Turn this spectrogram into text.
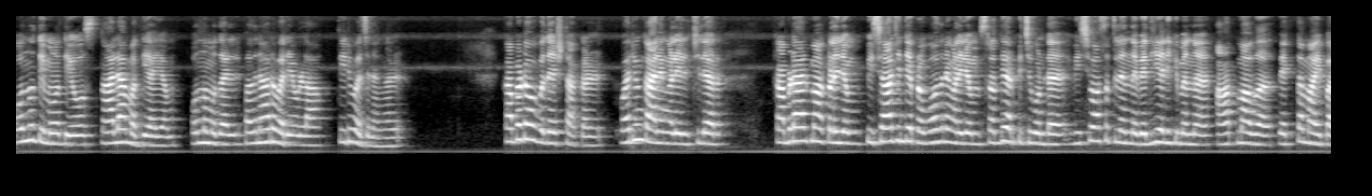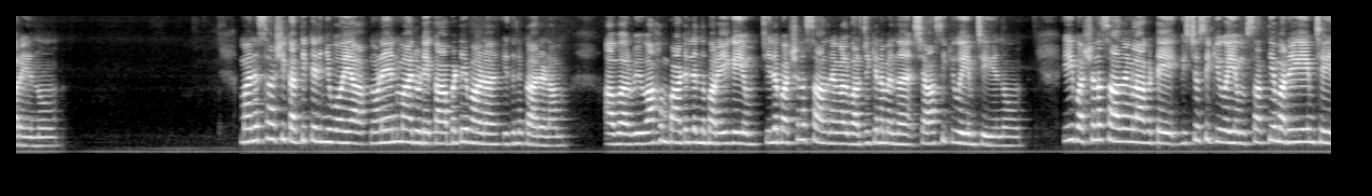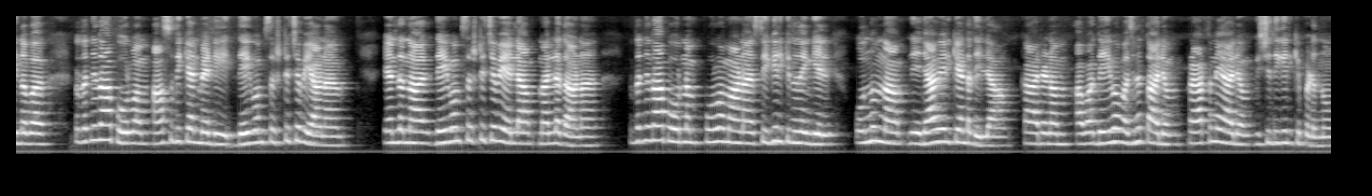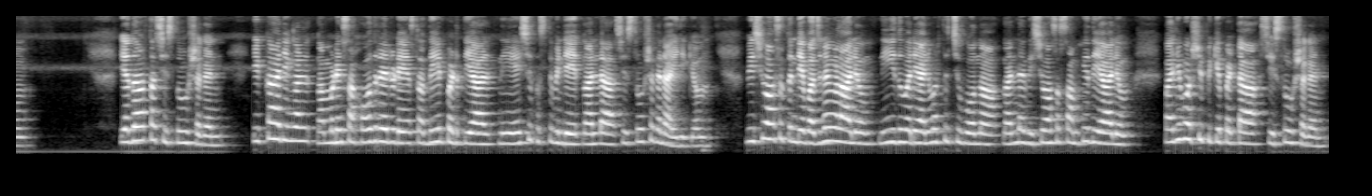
ഒന്ന് തിമോത്തിയോസ് നാലാം അധ്യായം ഒന്ന് മുതൽ പതിനാറ് വരെയുള്ള തിരുവചനങ്ങൾ. കപടോപദേഷ്ടാക്കൾ വരും കാലങ്ങളിൽ ചിലർ കപടാത്മാക്കളിലും പിശാചിന്റെ പ്രബോധനങ്ങളിലും ശ്രദ്ധയർപ്പിച്ചുകൊണ്ട് വിശ്വാസത്തിൽ നിന്ന് വ്യതിചലിക്കുമെന്ന് ആത്മാവ് വ്യക്തമായി പറയുന്നു. മനസാക്ഷി കത്തിക്കരിഞ്ഞുപോയ നുണയന്മാരുടെ കാപട്യമാണ് ഇതിന് കാരണം. അവർ വിവാഹം പാടില്ലെന്ന് പറയുകയും ചില ഭക്ഷണ സാധനങ്ങൾ വർജിക്കണമെന്ന് ശാസിക്കുകയും ചെയ്യുന്നു. ഈ ഭക്ഷണ സാധനങ്ങളാകട്ടെ വിശ്വസിക്കുകയും സത്യമറിയുകയും ചെയ്യുന്നവർ കൃതജ്ഞതാപൂർവം ആസ്വദിക്കാൻ വേണ്ടി ദൈവം സൃഷ്ടിച്ചവയാണ്. എന്തെന്നാൽ ദൈവം സൃഷ്ടിച്ചവയെല്ലാം നല്ലതാണ്. കൃതജ്ഞതാപൂർണം പൂർവമാണ് സ്വീകരിക്കുന്നതെങ്കിൽ ഒന്നും നാം നിരാകരിക്കേണ്ടതില്ല. കാരണം അവ ദൈവവചനത്താലും പ്രാർത്ഥനയാലും വിശദീകരിക്കപ്പെടുന്നു. യഥാർത്ഥ ശുശ്രൂഷകൻ. ഇക്കാര്യങ്ങൾ നമ്മുടെ സഹോദരരുടെ ശ്രദ്ധയിൽപ്പെടുത്തിയാൽ നീ യേശുക്രിസ്തുവിന്റെ നല്ല ശുശ്രൂഷകനായിരിക്കും. വിശ്വാസത്തിന്റെ വചനങ്ങളാലും നീ ഇതുവരെ അനുവർത്തിച്ചു പോന്ന നല്ല വിശ്വാസ സംഹിതയാലും പരിപോഷിപ്പിക്കപ്പെട്ട ശുശ്രൂഷകൻ.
